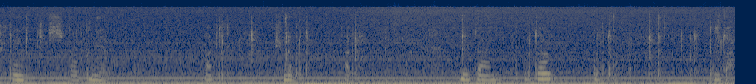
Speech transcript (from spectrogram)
Şuradan gideceğiz. Ya bu ne ya? Abi. Şimdi buradan. Abi. Buradan, buradan, buradan. Buradan.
